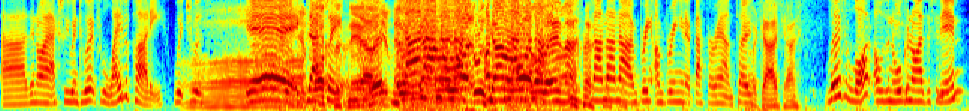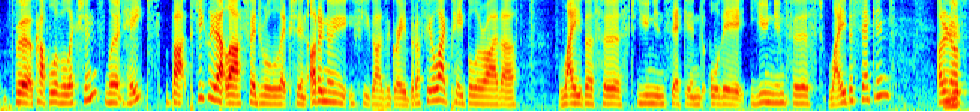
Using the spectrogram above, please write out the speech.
Uh, then I actually went to work for the Labor Party, which was yeah, exactly. You've lost us now. Let- You've No, it was lost- no, going no, all no. right. It was I'm- going no, all right. no, no, no, no. I'm bring I'm bringing it back around. So okay, okay. learnt a lot. I was an organiser for them for a couple of elections. Learnt heaps, but particularly that last federal election. I don't know if you guys agree, but I feel like people are either Labor first, Union second, or they're Union first, Labor second. I don't know. if...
